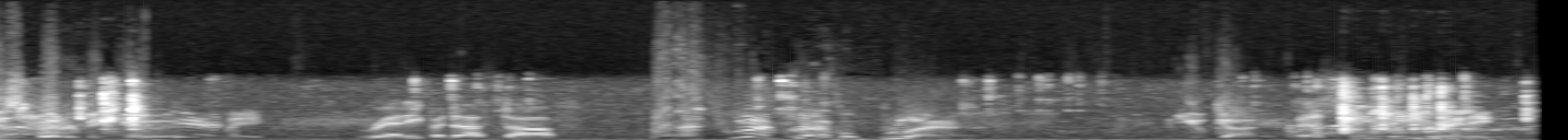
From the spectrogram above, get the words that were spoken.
this better be good. Ready for dust off. Let's have a blast. You got it. SCV ready.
